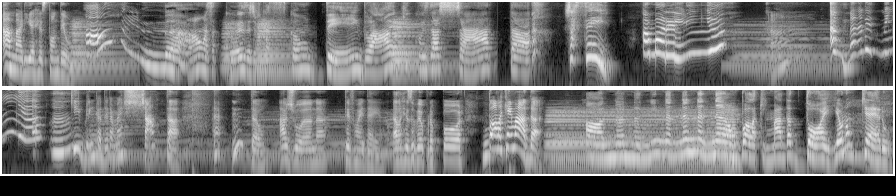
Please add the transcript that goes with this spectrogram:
a Maria respondeu: Não, essa coisa de ficar se escondendo. Ai, que coisa chata. Já sei! Amarelinha! Ah, amarelinha! Hum, Que brincadeira mais chata! Ah, então, a Joana teve uma ideia. Ela resolveu propor bola queimada! Ah, nananina, não. Bola queimada dói. Eu não quero.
